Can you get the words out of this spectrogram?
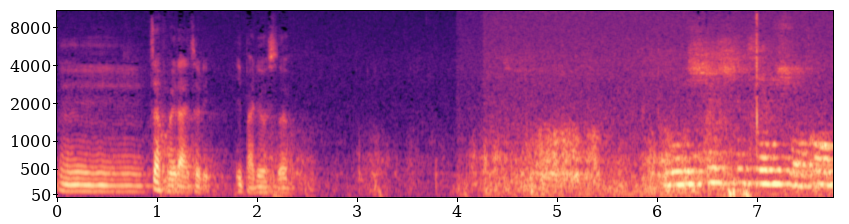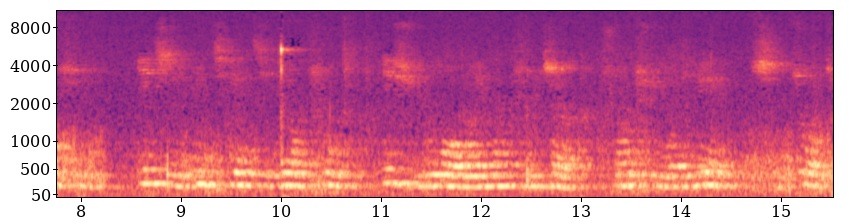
嗯，再回来这里，一百六十二。如是世间所共许，依止蕴界及六处，一许我为能取者，所取为乐始作者。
